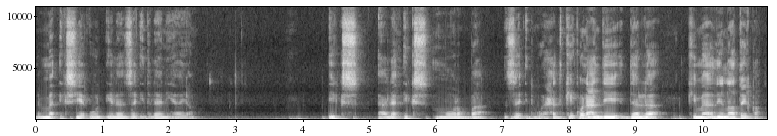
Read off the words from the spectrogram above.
لما إكس يؤول إلى زائد لا نهاية إكس على إكس مربع زائد واحد. كي يكون عندي دالة كيما هذه ناطقة.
